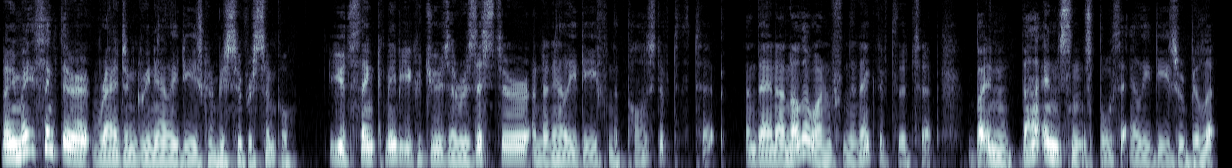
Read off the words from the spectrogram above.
Now you might think the red and green LED is going to be super simple. You'd think maybe you could use a resistor and an LED from the positive to the tip and then another one from the negative to the tip. But in that instance, both the LEDs would be lit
